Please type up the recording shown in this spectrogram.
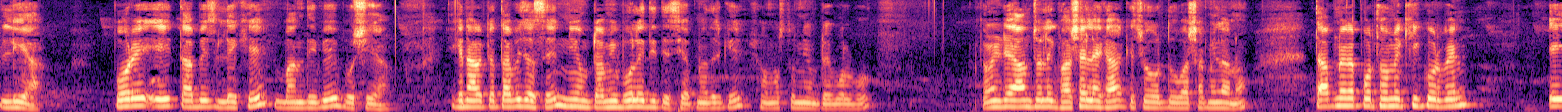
লিয়া, পরে এই তাবিজ লেখে বান্ধিবে বসিয়া। এখানে আরেকটা তাবিজ আছে, নিয়মটা আমি বলে দিতেছি আপনাদেরকে, সমস্ত নিয়মটাই বলব। কারণ এটা আঞ্চলিক ভাষায় লেখা, কিছু উর্দু ভাষা মিলানো। তা আপনারা প্রথমে কি করবেন? এই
